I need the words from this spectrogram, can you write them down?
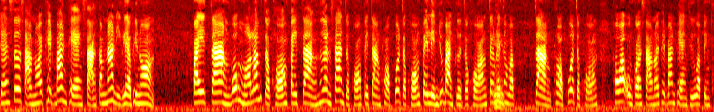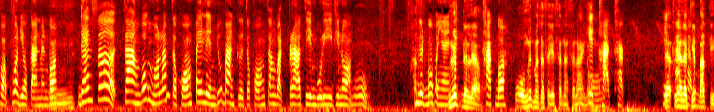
แดนเซอร์สาวน้อยเพชรบ้านแพงสร้างตำนานอีกแล้วพี่น้อง ไปจ้างวงหมอลำเจ้าของไปจ้างเฮือนซ่านเจ้าของไปจ้างครอบครัวเจ้าของไปเล่นอยู่บ้านเกิดเจ้าของจังไดอืม จังว่าจ้างครอบครัวเจ้าของ เพราะว่าองค์กรสาวน้อยเพชรบ้านแพงถือว่าเป็นครอบครัวเดียวกันแม่นบ่อืมแดนเซอร์จ้างวงหมอลำเจ้าของไปเล่นอยู่บ้านเกิดเจ้าของจังหวัดปราจีนบุรีพี่น้องโอ้เงิดบ่พ่อใหญ่เงิดนั่นแล้วคักบ่โอ้เงิดมันจะใส่สนัดสนายเนาะเฮ็ดขาดคัก เฮ็แล้วดขาแล้วดแล้วคัเก็กบบัตรติ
